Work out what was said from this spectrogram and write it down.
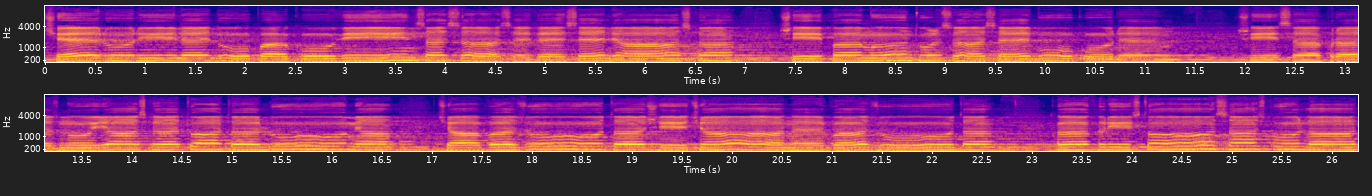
cerurile după cuvință să se veselească și pământul să se bucure și să prăznuiască toată lumea cea văzută și cea nevăzută, că Hristos a sculat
